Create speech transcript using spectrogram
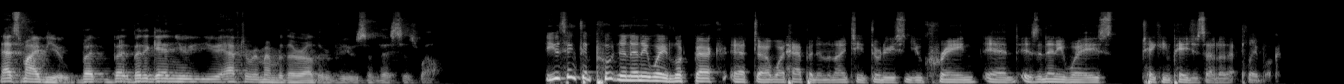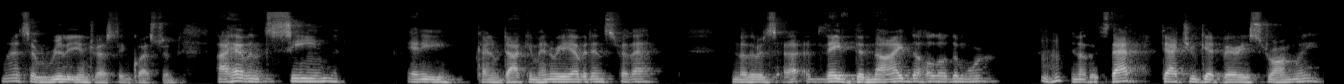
That's my view, but but but again, you you have to remember there are other views of this as well. Do you think that Putin in any way looked back at uh, what happened in the 1930s in Ukraine and is in any ways taking pages out of that playbook? That's a really interesting question. I haven't seen any kind of documentary evidence for that. In other words, uh, they've denied the Holodomor. Mhm. In other words, that that you get very strongly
